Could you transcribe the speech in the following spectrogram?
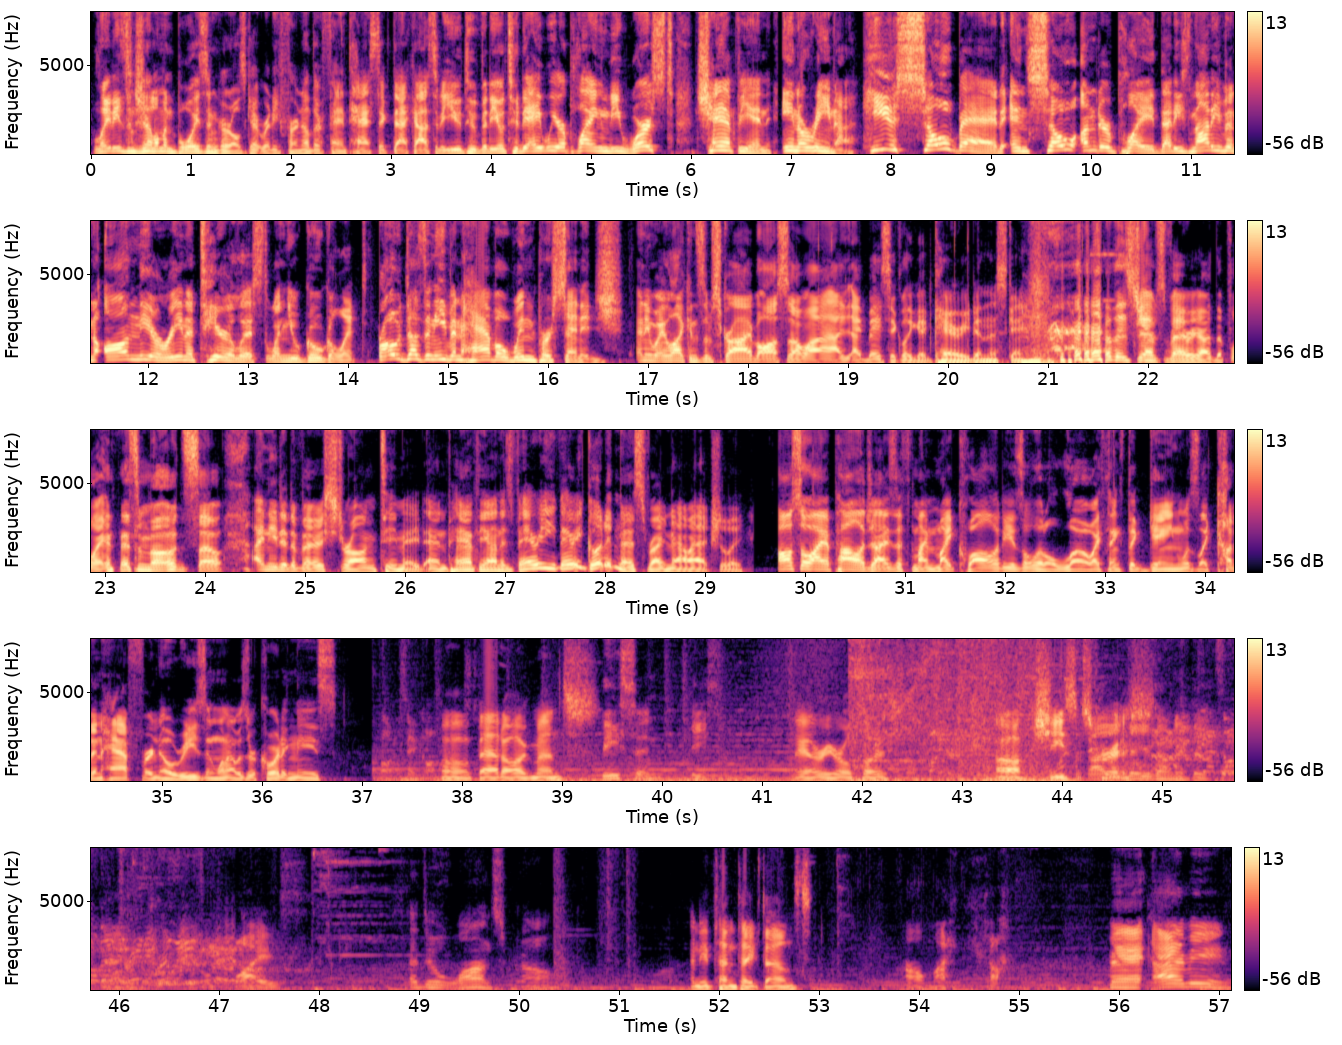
Ladies and gentlemen, boys and girls, get ready for another fantastic Dakocity YouTube video. Today we are playing the worst champion in Arena. He is so bad and so underplayed that he's not even on the Arena tier list when you Google it. Bro doesn't even have a win percentage. Anyway, like and subscribe. Also, I, I basically get carried in this game. this champ's very hard to play in this mode, so I needed a very strong teammate. And Pantheon is very, very good in this right now, actually. Also, I apologize if my mic quality is a little low. I think the gain was like cut in half for no reason when I was recording these. Oh, bad augments. Decent, decent. I gotta reroll twice. Oh, Jesus Christ. You don't need to do that twice. I do it once, bro. I need 10 takedowns. Oh my god. Man, I mean,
